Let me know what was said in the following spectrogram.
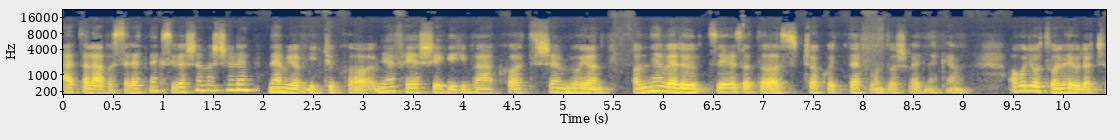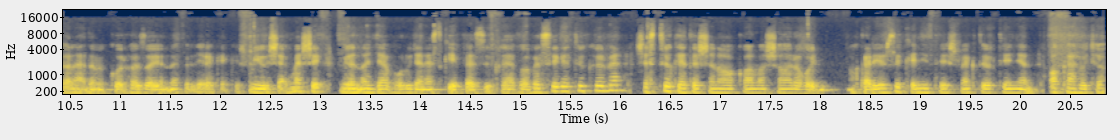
Általában szeretnek, szívesen mesélnek. Nem javítjuk a nyelvhelyességi hibákat, semmi olyan. A nevelő célzata az csak, hogy te fontos vagy nekem ahogy otthon leül a család, amikor hazajönnek a gyerekek, és mi újság mesék, mi nagyjából ugyanezt képezzük le ebbe a beszélgetőkörbe, és ez tökéletesen alkalmas arra, hogy akár érzékenyítés megtörténjen, akár hogyha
